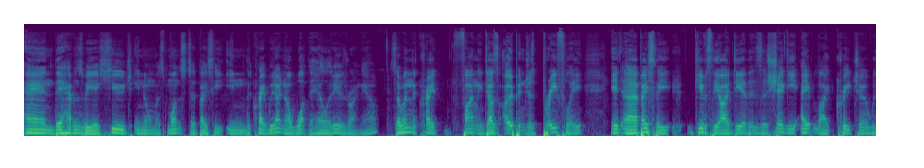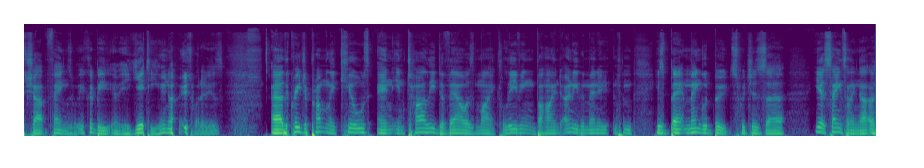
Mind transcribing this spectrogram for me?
and there happens to be a huge, enormous monster basically in the crate. We don't know what the hell it is right now. So when the crate finally does open just briefly, it uh, basically gives the idea that there's a shaggy ape-like creature with sharp fangs. It could be a yeti. Who knows what it is? Uh, the creature promptly kills and entirely devours Mike, leaving behind only the many, his mangled boots, which is, uh, yeah, saying something. Uh,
